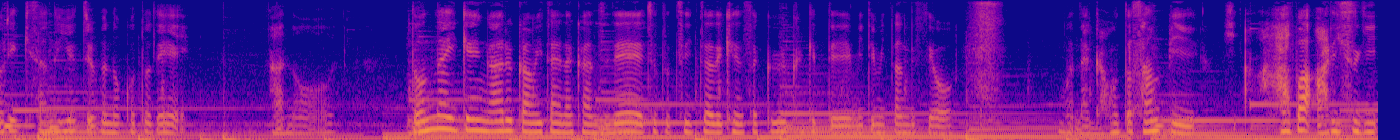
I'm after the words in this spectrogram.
遠力さんの YouTube のことであのどんな意見があるかみたいな感じでちょっと Twitter で検索かけて見てみたんですよ。もうなんかほんと賛否幅ありすぎ。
